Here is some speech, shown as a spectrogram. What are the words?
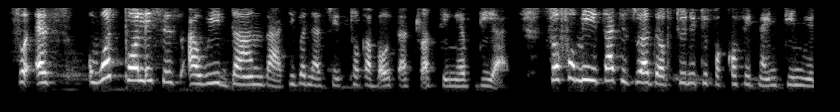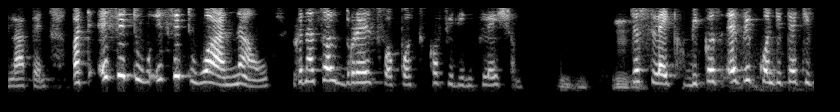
So as what policies are we done that, even as we talk about attracting FDI? So for me, that is where the opportunity for COVID-19 will happen. But is it, is it one now? You can as well brace for post-COVID inflation. Mm-hmm. Mm-hmm. Just like, because every quantitative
